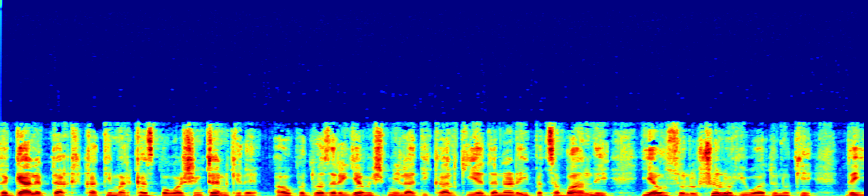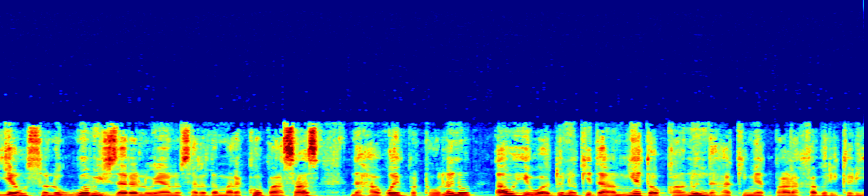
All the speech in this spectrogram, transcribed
د ګالب تحقیقاتي مرکز په واشنګټن کې دی او په 2021 میلادي کال کې یې د نړۍ په څه باندې یو سلو شلو هیوادونو کې د یو سلو اووه ویشت زره لویانو سره د مرکو په اساس د هغوی په ټولنو او هیوادونو کې د امنیت او قانون د حاکمیت په اړه خبرې کړي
